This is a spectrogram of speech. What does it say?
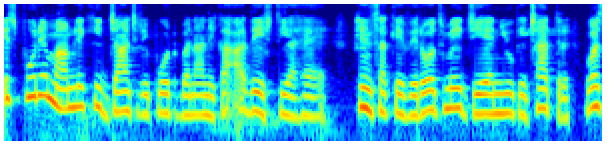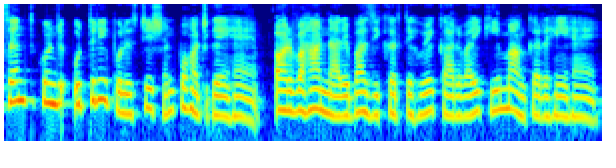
इस पूरे मामले की जाँच रिपोर्ट बनाने का आदेश दिया है। हिंसा के विरोध में जेएनयू के छात्र वसंत कुंज उत्तरी पुलिस स्टेशन पहुँच गए हैं और वहाँ नारेबाजी करते हुए कार्रवाई की मांग कर रहे हैं।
